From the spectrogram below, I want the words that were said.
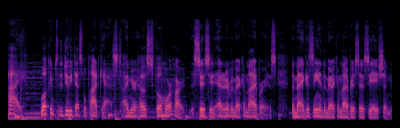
Hi, welcome to the Dewey Decibel Podcast. I'm your host, Phil Morehart, Associate Editor of American Libraries, the magazine of the American Library Association.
